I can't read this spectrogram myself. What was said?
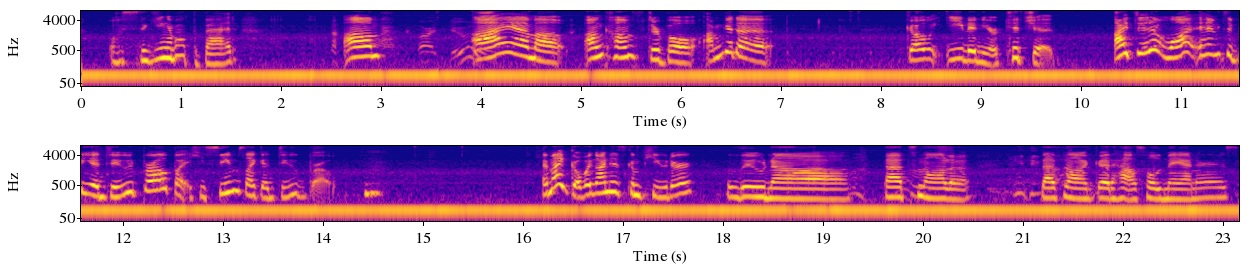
I was thinking about the bed. Um, I am uh, uncomfortable. I'm gonna go eat in your kitchen. I didn't want him to be a dude bro, but he seems like a dude bro. Am I going on his computer? Luna. That's not a that's not good household manners.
